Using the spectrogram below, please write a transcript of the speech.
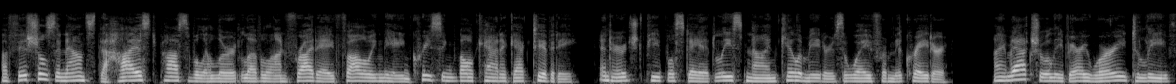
Officials announced the highest possible alert level on Friday following the increasing volcanic activity and urged people stay at least 9 kilometers away from the crater. I'm actually very worried to leave.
